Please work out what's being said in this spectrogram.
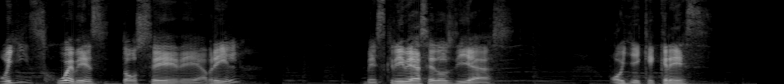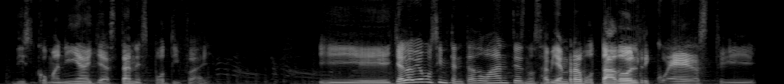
Hoy es jueves 12 de abril. Me escribe hace dos días. Oye, ¿qué crees? Discomanía ya está en Spotify. Y ya lo habíamos intentado antes, nos habían rebotado el request y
